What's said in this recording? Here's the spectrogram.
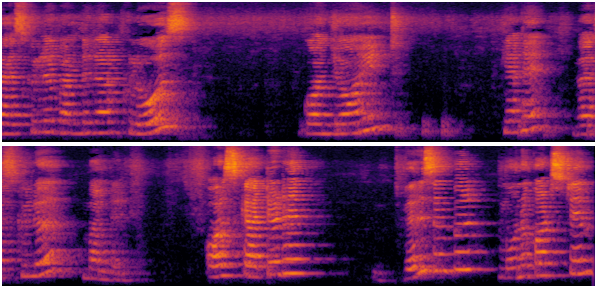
vascular bundle are closed conjoint क्या है? वेस्कुलर बंडल और स्कैटर्ड है? वेरी सिंपल मोनोकॉट स्टेम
